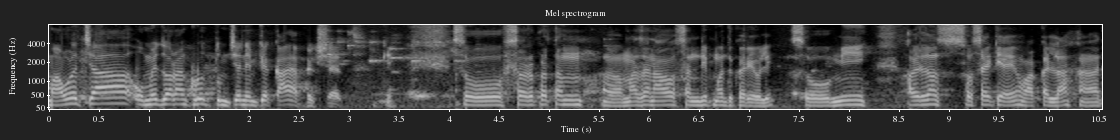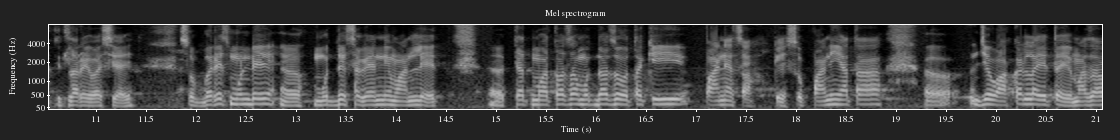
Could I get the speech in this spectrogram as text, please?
मावळच्या उमेदवारांकडून तुमच्या नेमक्या काय अपेक्षा आहेत? ओके सो सर्वप्रथम अ, माझं नाव संदीप मधुकर येवले. सो मी हरिजन सोसायटी आहे वाकडला अ, तिथला रहिवासी आहे. सो बरेच मुंडे अ, मुद्दे सगळ्यांनी मानले आहेत. अ, त्यात महत्त्वाचा मुद्दा जो होता की पाण्याचा. ओके सो पाणी आता अ, जे वाकडला येतं आहे माझा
